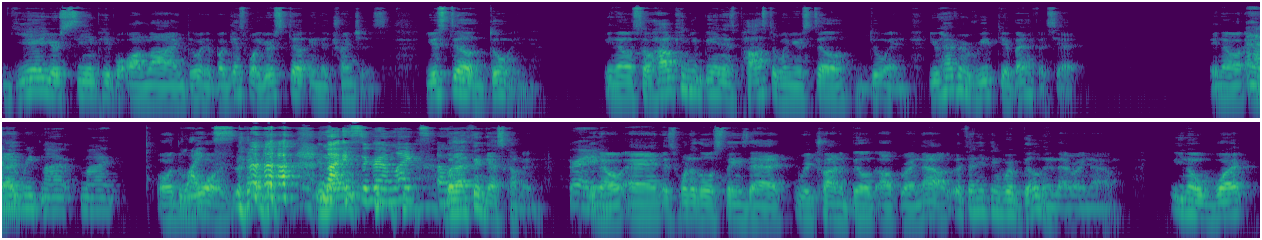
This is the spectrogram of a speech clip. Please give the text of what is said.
yeah, you're seeing people online doing it, but guess what? You're still in the trenches. You're still doing. You know, so how can you be an imposter when you're still doing? You haven't reaped your benefits yet. You know, I and haven't I, read my my or the likes, reward. my Instagram likes. Oh, But I think that's coming. right. You know, and it's one of those things that we're trying to build up right now. If anything, we're building that right now. You know, what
